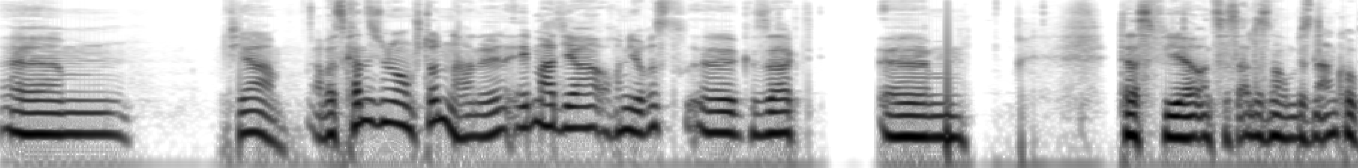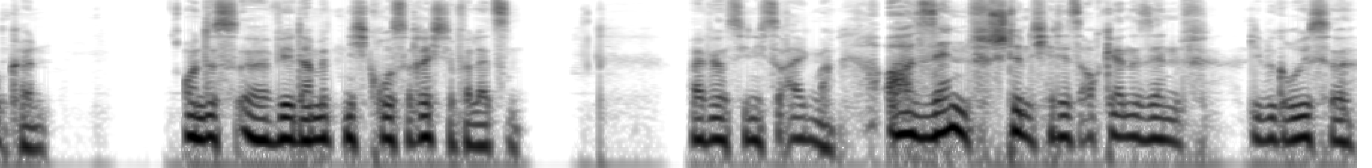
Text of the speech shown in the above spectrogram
Ähm, tja, aber es kann sich nur noch um Stunden handeln. Eben hat ja auch ein Jurist äh, gesagt, ähm, dass wir uns das alles noch ein bisschen angucken können. Und es, äh, wir damit nicht große Rechte verletzen. Weil wir uns die nicht so eigen machen. Oh, Senf, stimmt, ich hätte jetzt auch gerne Senf. Liebe Grüße,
